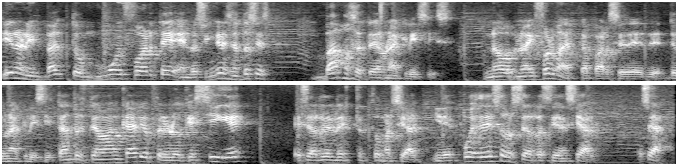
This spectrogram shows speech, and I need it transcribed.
tiene un impacto muy fuerte en los ingresos. Entonces, vamos a tener una crisis. No, no hay forma de escaparse de, de, una crisis, tanto el sistema bancario, pero lo que sigue es el real estate comercial. Y después de eso, el residencial. O sea,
